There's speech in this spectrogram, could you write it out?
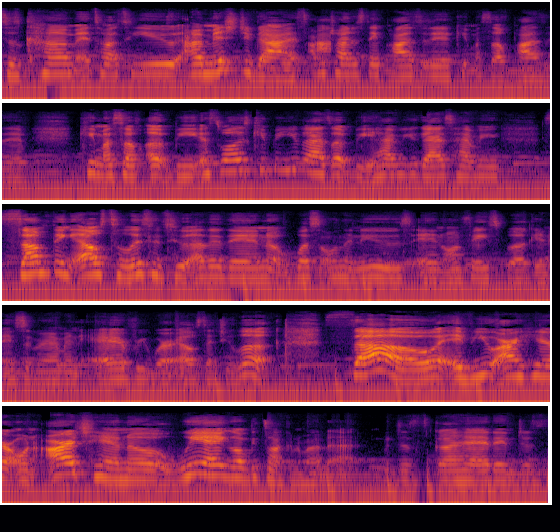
to come and talk to you. I missed you guys. I'm trying to stay positive, keep myself positive, keep myself upbeat, as well as keeping you guys upbeat. Have you guys having something else to listen to other than what's on the news and on Facebook and Instagram and everywhere else that you look. So, if you are here on our channel, we ain't gonna be talking about that. We just go ahead and just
